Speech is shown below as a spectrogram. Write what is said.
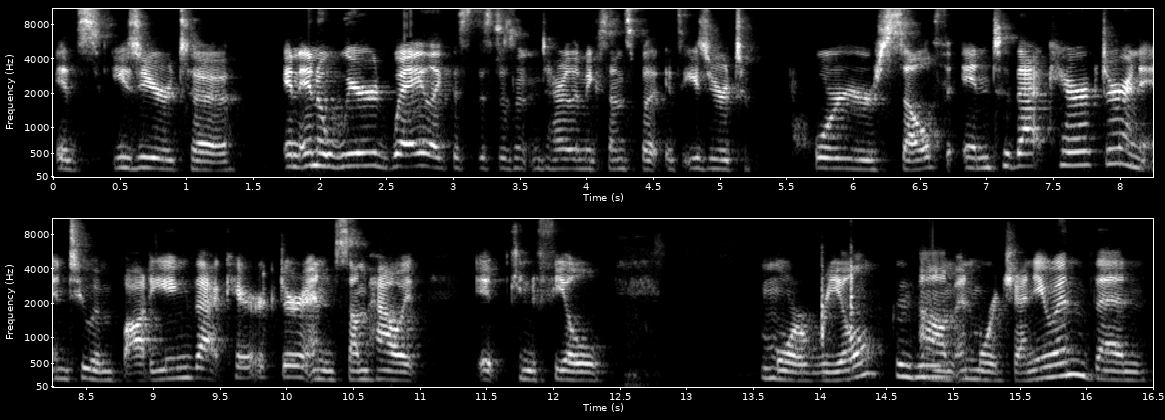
it's easier to in in a weird way. Like this this doesn't entirely make sense, but it's easier to pour yourself into that character and into embodying that character, and somehow it it can feel more real Mhm. um, and more genuine than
